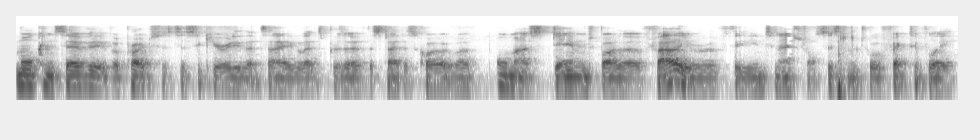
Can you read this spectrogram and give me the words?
more conservative approaches to security that say let's preserve the status quo are almost damned by the failure of the international system to effectively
